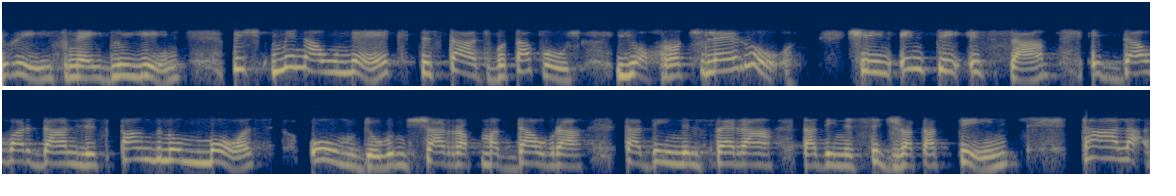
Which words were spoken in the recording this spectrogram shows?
grief ngħidlu jien, biex minn hawnhekk tistagħġbu tafux joħroġ l-għeruq! Xejn inti issa iddawwar dan l-ispangnum mogħoż umdu imxarrab mad-dawra ta' din il-fergħa ta' din is-siġra tat-tin, tagħlaq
